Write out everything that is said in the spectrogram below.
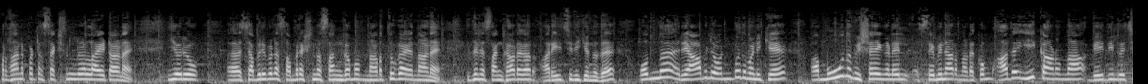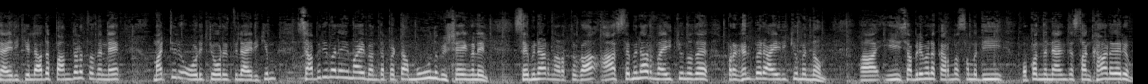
പ്രധാനപ്പെട്ട സെക്ഷനുകളായിട്ടാണ് ഈ ഒരു ശബരിമല സംരക്ഷണ സംഗമം നടത്തുക എന്നാണ് ഇതിന്റെ സംഘാടകർ അറിയിച്ചിരിക്കുന്നത്. ഒന്ന് രാവിലെ ഒൻപത് മണിക്ക് മൂന്ന് വിഷയങ്ങളിൽ സെമിനാർ നടക്കും. അത് ഈ കാണുന്ന വേദിയിൽ വെച്ചായിരിക്കില്ല. അത് പന്തളത്ത് തന്നെ മറ്റൊരു ഓഡിറ്റോറിയത്തിലായിരിക്കും. ശബരിമലയുമായി ബന്ധപ്പെട്ട മൂന്ന് വിഷയങ്ങളിൽ സെമിനാർ നടത്തുക. ആ സെമിനാർ നയിക്കുന്നത് പ്രഗത്ഭരായിരിക്കുമെന്നും ഈ ശബരിമല കർമ്മസമിതി ഒപ്പം തന്നെ അതിന്റെ സംഘാടകരും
